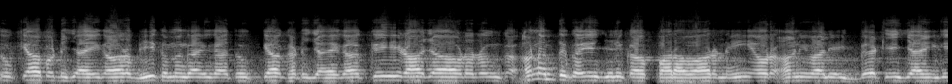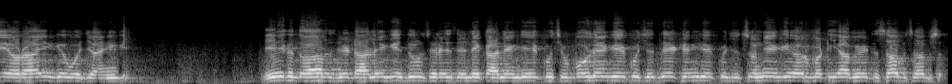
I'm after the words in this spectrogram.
तो क्या बढ़ जाएगा और भीख मंगाएगा तो क्या घट जाएगा? कई राजा और रंग अनंत गए जिनका पारावार नहीं और आने वाले बैठे जाएँगे और आएँगे वो जाएँगे। एक द्वार से डालेंगे दूसरे से निकालेंगे कुछ बोलेंगे कुछ देखेंगे कुछ सुनेंगे और मटिया बेट सब सब, सब।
